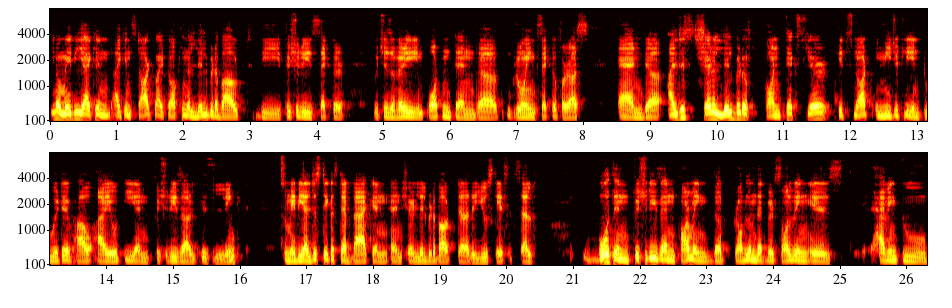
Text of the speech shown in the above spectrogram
you know, maybe I can I can start by talking a little bit about the fisheries sector, which is a very important and uh, growing sector for us. And uh, I'll just share a little bit of context here. It's not immediately intuitive how IoT and fisheries are is linked. So maybe I'll just take a step back and, and share a little bit about uh, the use case itself both in fisheries and farming, the problem that we're solving is having to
